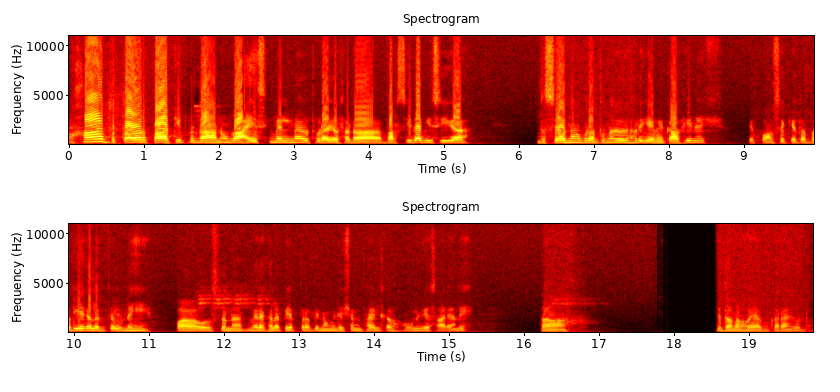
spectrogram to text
ਹਾਂ ਬਤੌਰ ਪਾਰਟੀ ਪ੍ਰਧਾਨ ਉਹ ਆਏ ਸੀ ਮਿਲਣ ਥੋੜਾ ਜਿਹਾ ਸਾਡਾ ਬਰਸੀ ਦਾ ਵੀ ਸੀਗਾ। ਦੱਸਿਆ ਉਹਨਾਂ ਨੂੰ ਪਰੰਤੂ ਉਹਨਾਂ ਦੇ ਹਰਗੇਵੇਂ ਕਾਫੀ ਨੇ ਕਿ ਪਹੁੰਚ ਸਕੇ ਤਾਂ ਵਧੀਆ ਗੱਲ ਚਲੋ ਨਹੀਂ। ਪਾ- ਉਸ ਦਿਨ ਮੇਰਾ ਖਿਆਲ ਪੇਪਰ ਵੀ ਨੋਮੀਨੇਸ਼ਨ ਫਾਈਲ ਕਰ ਹੋਣਗੇ ਸਾਰਿਆਂ ਦੇ ਤਾਂ ਜਿੱਦਾਂ ਦਾ ਹੋਇਆ ਕੋਈ ਕਰਾਂਗੇ ਉਦਾਂ।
